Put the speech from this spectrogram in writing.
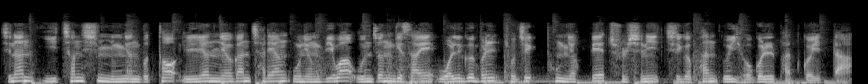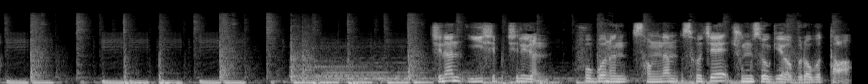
지난 2016년부터 1년여간 차량 운영비와 운전기사의 월급을 조직폭력배 출신이 지급한 의혹을 받고 있다. 지난 27일 후보는 성남 소재 중소기업으로부터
